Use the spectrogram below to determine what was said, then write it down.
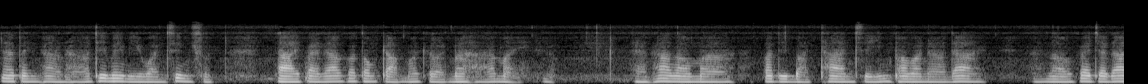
และเป็นการหาที่ไม่มีวันสิ้นสุด ตายไปแล้วก็ต้องกลับมาเกิดมาหาใหม่ แต่ถ้าเรามาปฏิบัติทานศีลภาวนาได้ เราก็จะได้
